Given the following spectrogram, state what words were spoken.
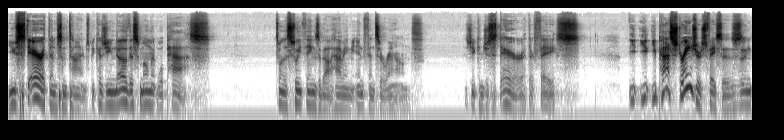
you stare at them sometimes because you know this moment will pass. It's one of the sweet things about having infants around is you can just stare at their face. You, you, you pass strangers' faces and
